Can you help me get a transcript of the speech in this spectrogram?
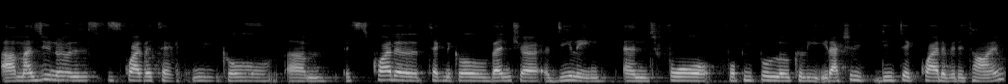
Um, as you know, this is quite a technical, um, it's quite a technical venture, a dealing, and for for people locally, it actually did take quite a bit of time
